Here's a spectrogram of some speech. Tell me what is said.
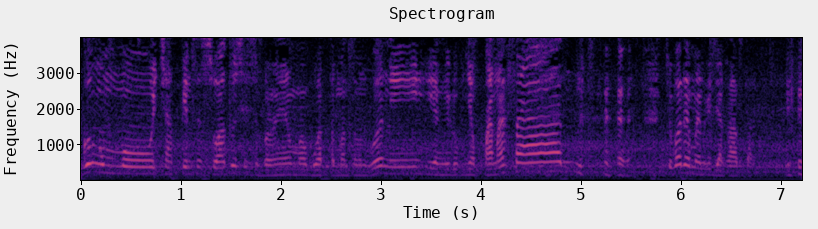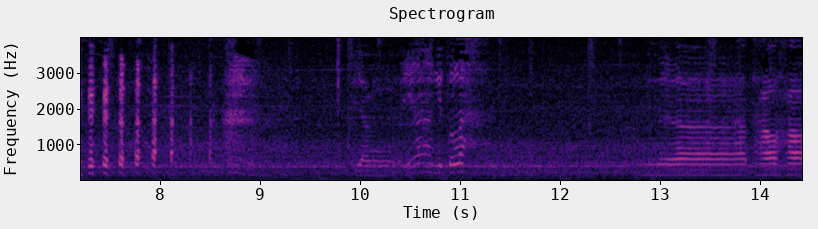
Gue mau ucapin sesuatu sih sebenarnya mau buat teman-teman gue nih yang hidupnya panasan. Coba deh main ke Jakarta. yang ya gitulah. Lihat hal-hal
